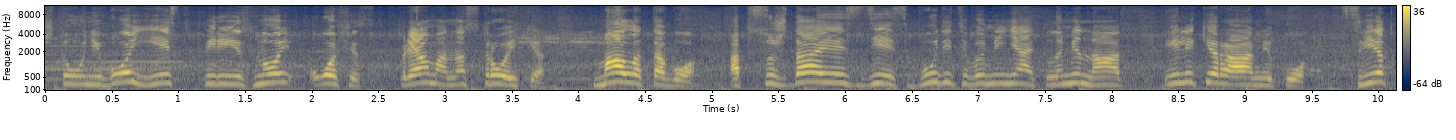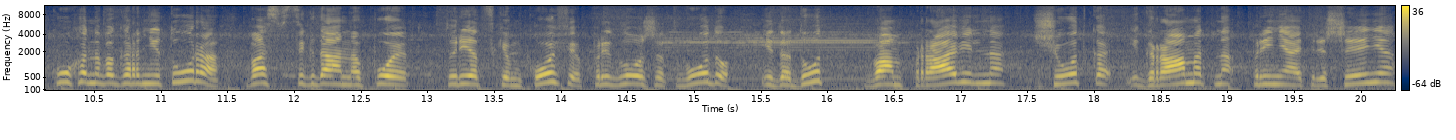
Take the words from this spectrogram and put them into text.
что у него есть переездной офис прямо на стройке. Мало того, обсуждая здесь, будете вы менять ламинат или керамику, цвет кухонного гарнитура вас всегда напоят турецким кофе, предложат воду и дадут вам правильно, четко и грамотно принять решение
